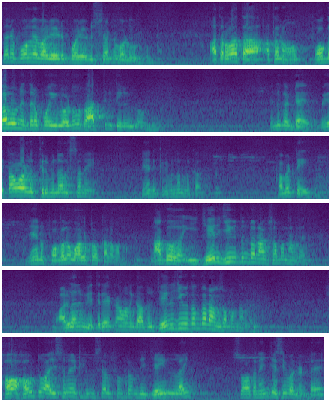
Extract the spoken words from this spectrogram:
సరే పోన్లే వాడు ఏడుపోడు ఏడుస్తాడని వాళ్ళు ఊరుకుంటారు ఆ తర్వాత అతను పొగలు నిద్రపోయేవాడు రాత్రి తెలివిగా ఉండేవాడు. ఎందుకంటే మిగతా వాళ్ళు క్రిమినల్స్ అని నేను క్రిమినల్ని కాదు. కాబట్టి నేను పొగలు వాళ్ళతో కలవను. నాకు ఈ జైలు జీవితంతో నాకు సంబంధం లేదు. వాళ్ళని వ్యతిరేకం అని కాదు జైలు జీవితంతో నాకు సంబంధం లేదు. How how to isolate himself from the jail life so అతను ఏం చేసేవాడంటే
